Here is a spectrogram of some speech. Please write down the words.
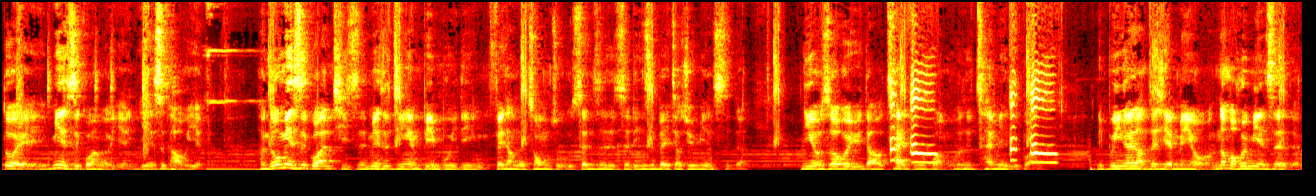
对面试官而言也是考验。很多面试官其实面试经验并不一定非常的充足，甚至是临时被叫去面试的。你有时候会遇到蔡主管或者蔡面试官，你不应该让这些没有那么会面试的人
